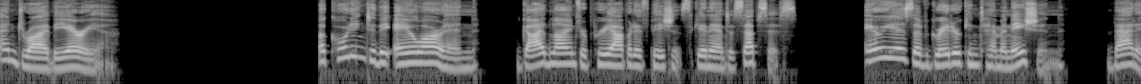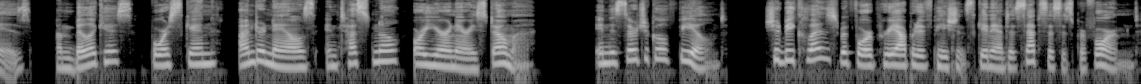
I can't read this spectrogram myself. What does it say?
and dry the area. According to the AORN, Guideline for Preoperative Patient Skin Antisepsis, areas of greater contamination, that is, umbilicus, foreskin, undernails, intestinal, or urinary stoma, in the surgical field should be cleansed before preoperative patient skin antisepsis is performed.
